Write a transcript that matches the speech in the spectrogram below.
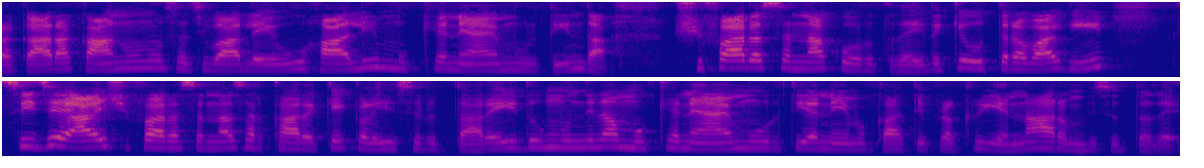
ಪ್ರಕಾರ ಕಾನೂನು ಸಚಿವಾಲಯವು ಹಾಲಿ ಮುಖ್ಯ ನ್ಯಾಯಮೂರ್ತಿಯಿಂದ ಶಿಫಾರಸನ್ನು ಕೋರುತ್ತದೆ. ಇದಕ್ಕೆ ಉತ್ತರವಾಗಿ ಸಿಜೆಐ ಶಿಫಾರಸನ್ನು ಸರ್ಕಾರಕ್ಕೆ ಕಳುಹಿಸಿರುತ್ತಾರೆ. ಇದು ಮುಂದಿನ ಮುಖ್ಯ ನ್ಯಾಯಮೂರ್ತಿಯ ನೇಮಕಾತಿ ಪ್ರಕ್ರಿಯೆಯನ್ನು ಆರಂಭಿಸುತ್ತದೆ.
